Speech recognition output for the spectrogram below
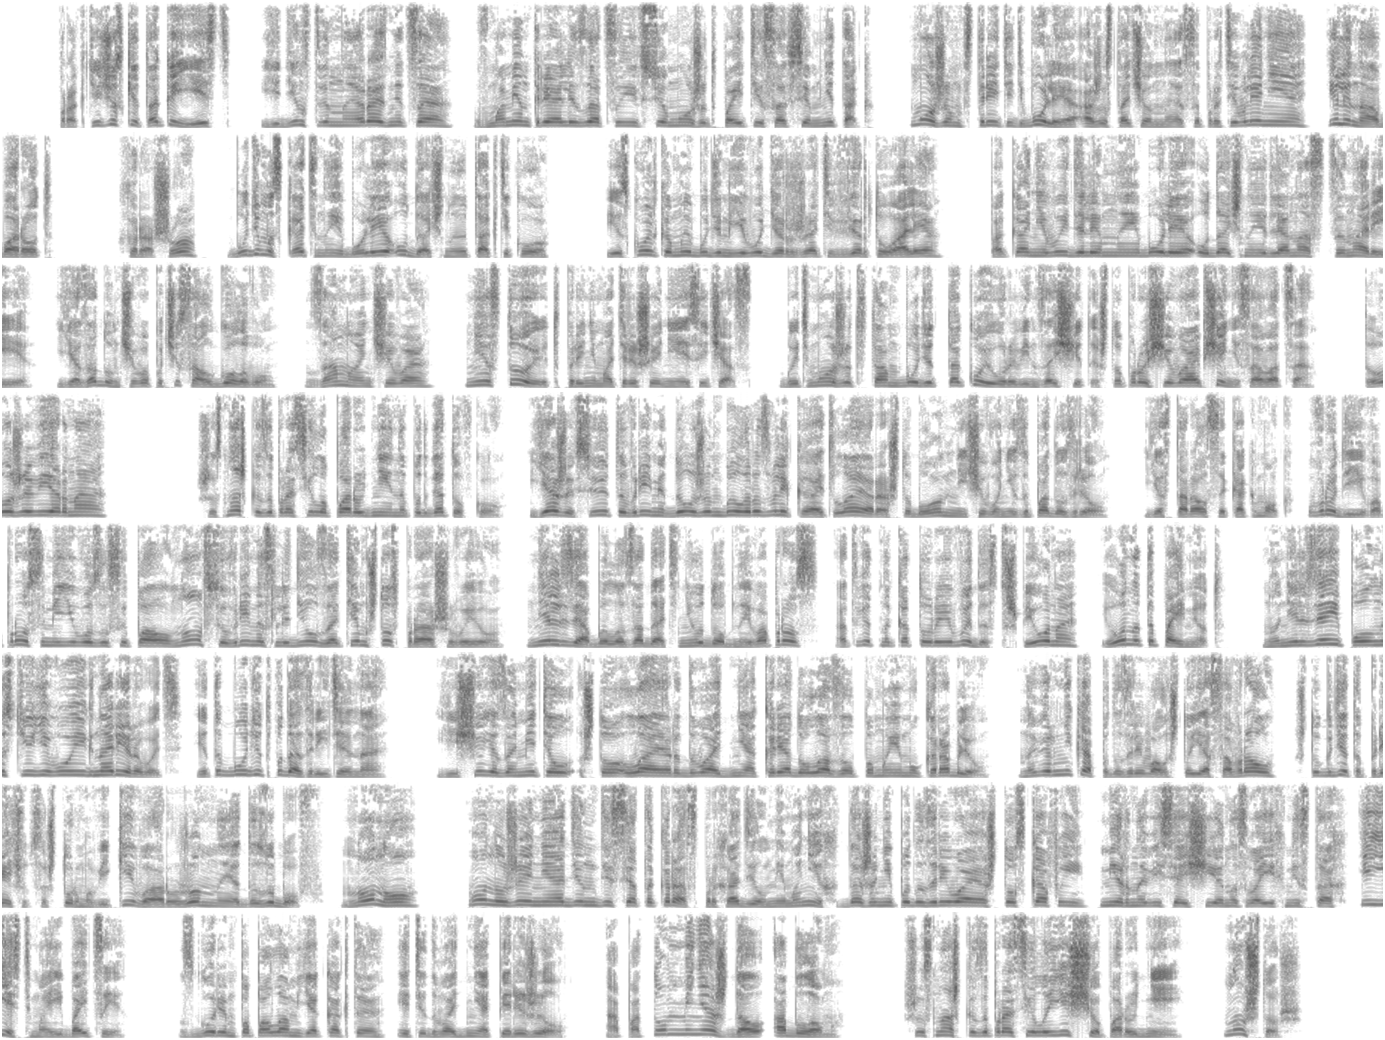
Практически так и есть. Единственная разница — в момент реализации все может пойти совсем не так можем встретить более ожесточенное сопротивление или наоборот. Хорошо, будем искать наиболее удачную тактику. И сколько мы будем его держать в виртуале? Пока не выделим наиболее удачные для нас сценарии. Я задумчиво почесал голову. Заманчиво. Не стоит принимать решение сейчас. Быть может, там будет такой уровень защиты, что проще вообще не соваться. Тоже верно. Шестнашка запросила пару дней на подготовку. Я же все это время должен был развлекать Лайера, чтобы он ничего не заподозрил. Я старался как мог. Вроде и вопросами его засыпал, но все время следил за тем, что спрашиваю. Нельзя было задать неудобный вопрос, ответ на который выдаст шпиона, и он это поймет. Но нельзя и полностью его игнорировать. Это будет подозрительно. Еще я заметил, что Лайер два дня кряду лазал по моему кораблю. Наверняка подозревал, что я соврал, что где-то прячутся штурмовики, вооруженные до зубов. Но-но. Он уже не один десяток раз проходил мимо них, даже не подозревая, что скафы, мирно висящие на своих местах, и есть мои бойцы. С горем пополам я как-то эти два дня пережил. А потом меня ждал облом. Шестнашка запросила еще пару дней. Ну что ж,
